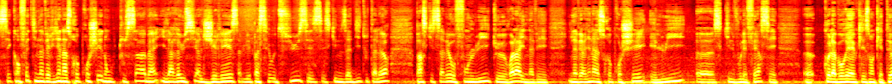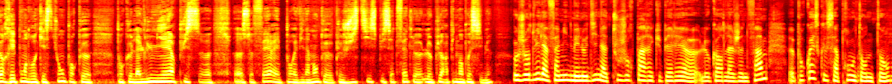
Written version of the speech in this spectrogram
c'est qu'en fait, il n'avait rien à se reprocher. Donc, tout ça, ben, il a réussi à le gérer. Ça lui est passé au-dessus. C'est ce qu'il nous a dit tout à l'heure parce qu'il savait au fond de lui que voilà, il n'avait il n'avait rien à se reprocher et lui, euh, ce qu'il voulait faire, c'est euh, collaborer avec les enquêteurs, répondre aux questions pour que pour que la lumière puisse euh, se faire et pour évidemment que, justice puisse être faite le plus rapidement possible. Aujourd'hui, la famille de Mélodie n'a toujours pas récupéré le corps de la jeune femme. Pourquoi est-ce que ça prend autant de temps?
